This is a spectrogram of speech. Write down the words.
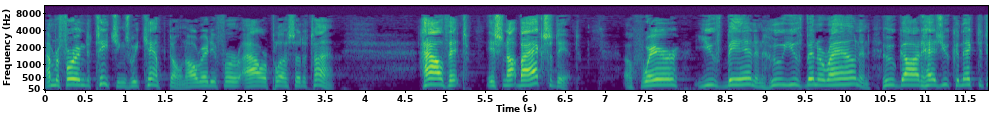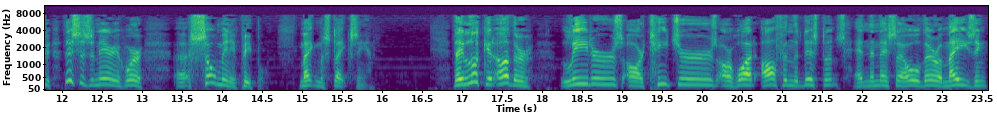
I'm referring to teachings we camped on already for an hour plus at a time. How that it's not by accident where you've been and who you've been around and who God has you connected to. This is an area where uh, so many people make mistakes in. They look at other leaders or teachers or what off in the distance and then they say, oh, they're amazing.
